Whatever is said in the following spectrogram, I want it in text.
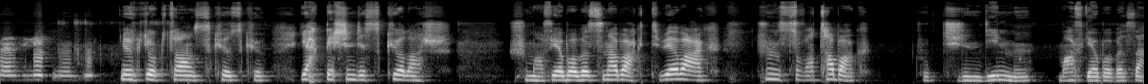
Menzili yetmiyordur. Yok yok tamam sıkıyor sıkıyor. Yaklaşınca sıkıyorlar. Şu mafya babasına bak tipe bak. Şunun sıfata bak. Çok şirin değil mi? Mafya babası.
